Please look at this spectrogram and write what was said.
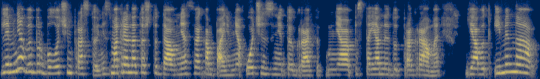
для меня выбор был очень простой. Несмотря на то, что да, у меня своя компания, у меня очень занятой график, у меня постоянно идут программы, я вот именно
